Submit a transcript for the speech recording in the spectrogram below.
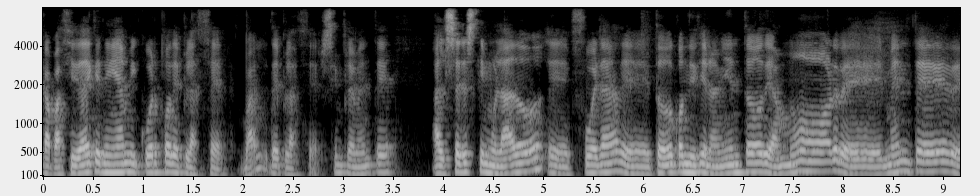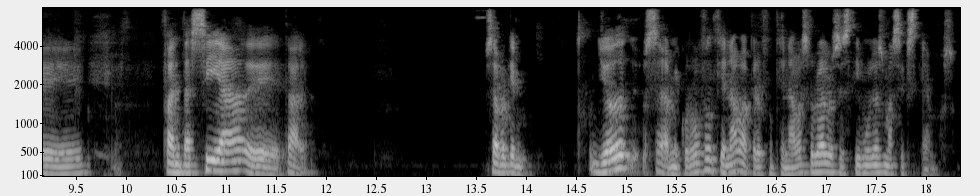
capacidad que tenía mi cuerpo de placer, ¿vale? De placer. Simplemente al ser estimulado eh, fuera de todo condicionamiento de amor, de mente, de fantasía, de tal. O sea, porque yo, o sea, mi cuerpo funcionaba, pero funcionaba solo a los estímulos más extremos.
